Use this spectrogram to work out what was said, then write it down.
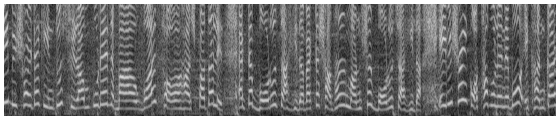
এই বিষয়টা কিন্তু শ্রীরামপুরের বা ওয়ার্লস হাসপাতালের একটা বড় চাহিদা বা একটা সাধারণ মানুষের বড় চাহিদা। এই বিষয়ে কথা বলে নেব এখানকার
